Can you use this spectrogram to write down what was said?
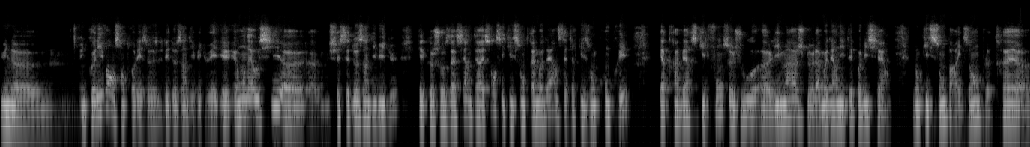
une, connivence entre les, les deux individus. Et, on a aussi euh, chez ces deux individus quelque chose d'assez intéressant, c'est qu'ils sont très modernes, c'est-à-dire qu'ils ont compris qu'à travers ce qu'ils font se joue euh, l'image de la modernité policière. Donc ils sont par exemple très, euh,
